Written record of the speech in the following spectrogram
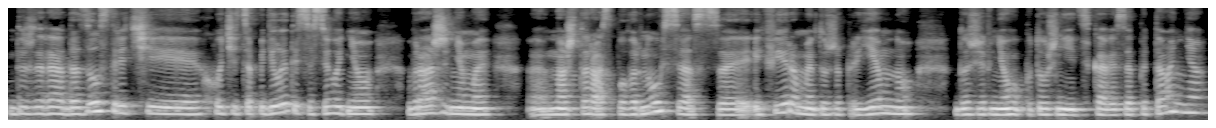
Дуже рада зустрічі. Хочеться поділитися сьогодні враженнями. Е, Наш Тарас повернувся з ефірами. Дуже приємно, дуже в нього потужні і цікаві запитання.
